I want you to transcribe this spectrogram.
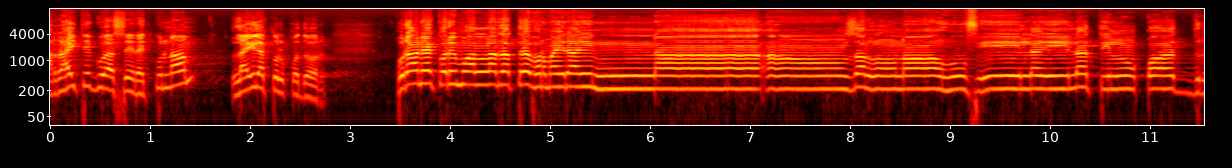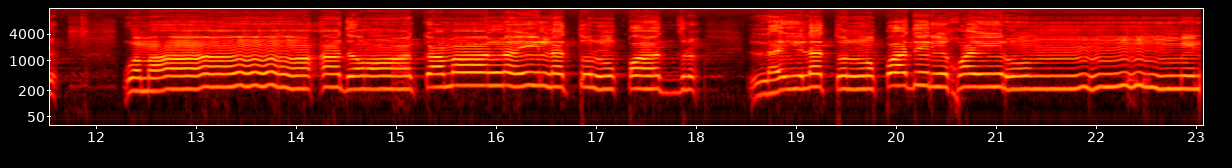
আর রাইতে গু আছে, রাইতকুর নাম লাইলাতুল কদর। কোরআনে করিম আল্লাহ যাতে ফরমাইরা ইন্না ফি লাইলাতিল কদর, ওয়া أدراك ما ليلة القدر ليلة القدر خير من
